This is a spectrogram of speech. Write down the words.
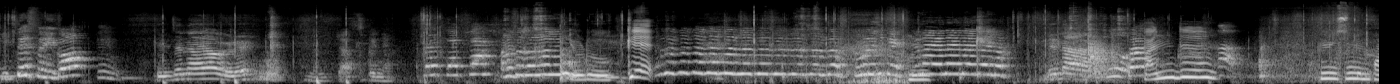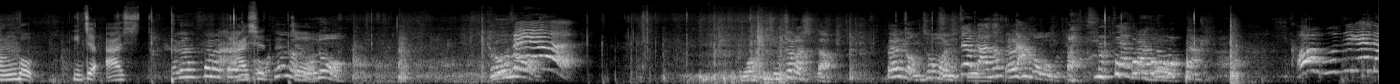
입됐어 이거? 응 괜찮아요 그래 응, 짰어 그냥. 요렇게 얘나. 얘나 만드시는 방법 이제 아시 아셨죠? 너너 와 진짜 맛있다. 딸기 엄청 맛있어 진짜 맛없다. 딸기 먹어보자 진짜 맛없다 어 무지개다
